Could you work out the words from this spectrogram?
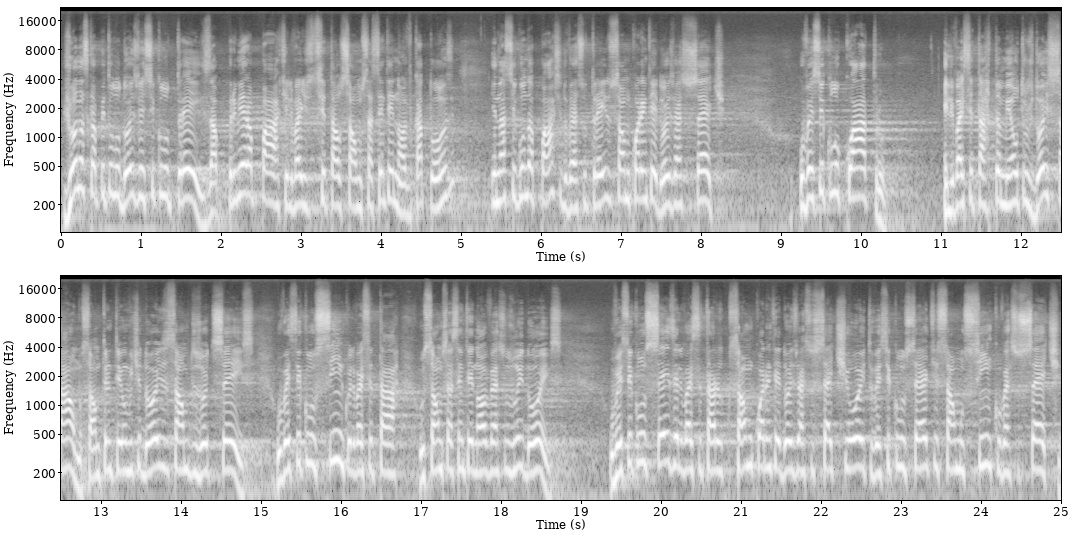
Jonas capítulo 2, versículo 3, a primeira parte ele vai citar o Salmo 69, 14, e na segunda parte do verso 3, o Salmo 42, verso 7. O versículo 4, ele vai citar também outros dois salmos, Salmo 31, 22 e Salmo 18, 6. O versículo 5, ele vai citar o Salmo 69, versos 1 e 2. O versículo 6, ele vai citar o Salmo 42, versos 7 e 8. O versículo 7, Salmo 5, verso 7.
